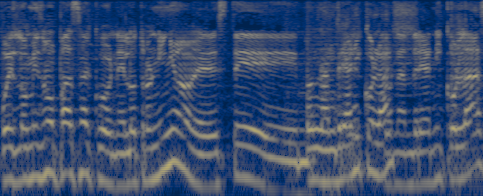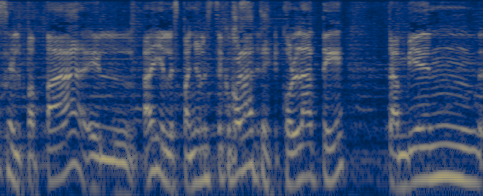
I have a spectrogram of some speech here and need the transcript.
Pues lo mismo pasa con el otro niño, este... Con Andrea Nicolás. Con Andrea Nicolás, el papá, el... Ay, el español este... ¿cómo se- Colate. Colate. También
